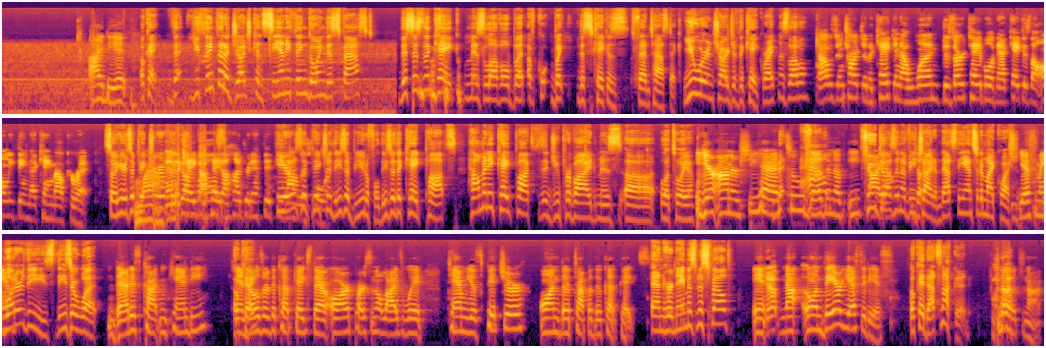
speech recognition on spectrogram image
I did. Okay, th- you think that a judge can see anything going this fast? This is the cake, Ms. Lovell, but of course, but this cake is fantastic. You were in charge of the cake, right, Ms. Lovell? I was in charge of the cake and that one dessert table, and that cake is the only thing that came out correct. So here's a picture Wow. of And the the cake, I paid $150. Here's a for. picture. These are beautiful. These are the cake pops. How many cake pops did you provide, Ms. Uh, Latoya? Your Honor, she had two How- dozen of each. Two item. dozen of each The- item. That's the answer to my question. Yes, ma'am. What are these? These are what? That is cotton candy. And those are the cupcakes that are personalized with Tamia's picture on the top of the cupcakes. And her name is misspelled? And Yep. not on there, yes it is. Okay, that's not good. No, it's not.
